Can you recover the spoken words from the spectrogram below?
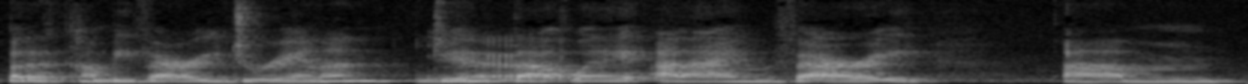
but it can be very draining doing Yeah. it that way. And I'm very, um,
